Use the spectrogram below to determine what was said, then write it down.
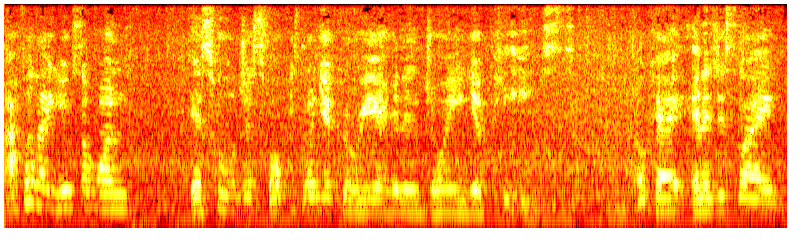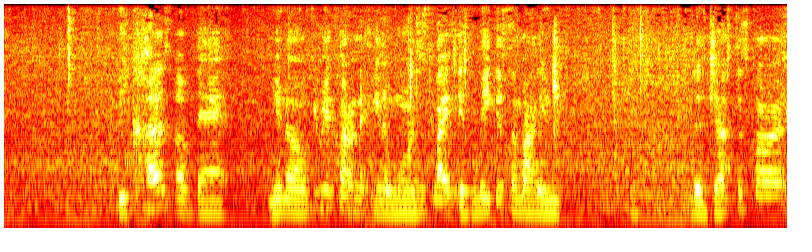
I feel like you're someone is who just focused on your career and enjoying your peace. Okay? And it's just like, because of that, you know, give me a card on the Eight of Wands. It's like it's making somebody the Justice card.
